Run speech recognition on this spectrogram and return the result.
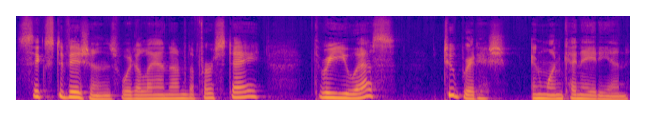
Six divisions were to land on the first day three U.S., two British, and one Canadian.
